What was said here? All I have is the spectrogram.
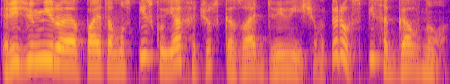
резюмируя по этому списку, я хочу сказать две вещи. Во-первых, список говно.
